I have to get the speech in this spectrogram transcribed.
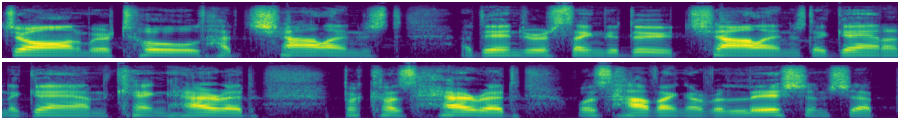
John, we're told, had challenged a dangerous thing to do, challenged again and again King Herod because Herod was having a relationship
